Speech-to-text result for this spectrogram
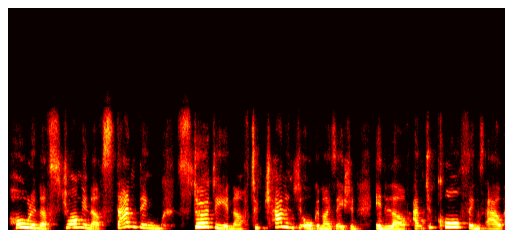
whole enough, strong enough, standing sturdy enough to challenge the organization in love and to call things out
